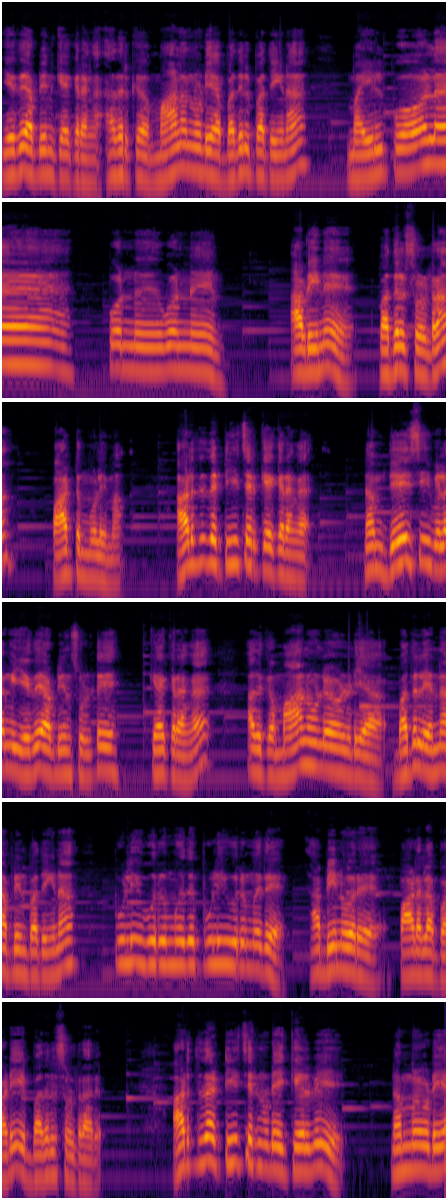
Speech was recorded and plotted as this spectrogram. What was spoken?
எது? அப்படின்னு கேட்குறாங்க அதற்கு மாணவனுடைய பதில் பார்த்தீங்கன்னா மயில் போல பொண்ணு ஒன்று அப்படின்னு பதில் சொல்கிறான் பாட்டு மூலிமா அடுத்தது டீச்சர் கேட்குறாங்க நம் தேசிய விலங்கு எது அப்படின்னு சொல்லிட்டு கேட்குறாங்க அதுக்கு மாணவனுடைய பதில் என்ன அப்படின்னு பார்த்தீங்கன்னா புலி உருமுது புலி உருமுது அப்படின்னு ஒரு பாடலை பாடி பதில் சொல்கிறாரு அடுத்ததாக டீச்சரினுடைய கேள்வி நம்மளுடைய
